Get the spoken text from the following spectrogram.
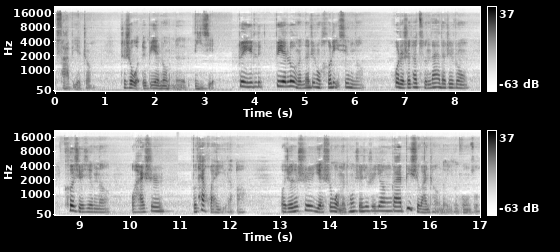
发毕业证，这是我对毕业论文的理解。对于毕业论文的这种合理性呢，或者是它存在的这种科学性呢，我还是不太怀疑的啊。我觉得是也是我们同学就是应该必须完成的一个工作。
